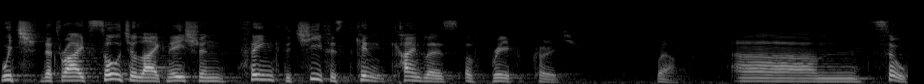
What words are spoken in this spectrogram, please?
which that right soldier-like nation think the chiefest kin kindless of brave courage. Well, um, so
